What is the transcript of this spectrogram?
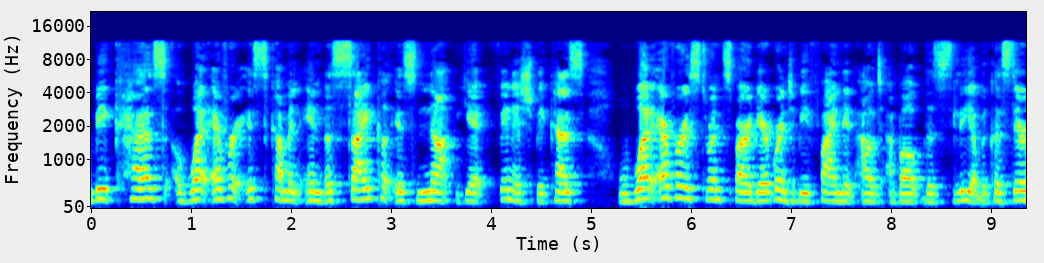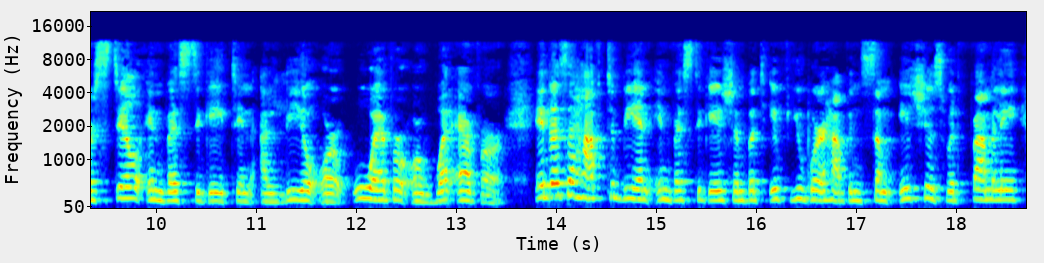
because whatever is coming in, the cycle is not yet finished because whatever is transpired, they're going to be finding out about this Leo because they're still investigating a Leo or whoever or whatever. It doesn't have to be an investigation, but if you were having some issues with family,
